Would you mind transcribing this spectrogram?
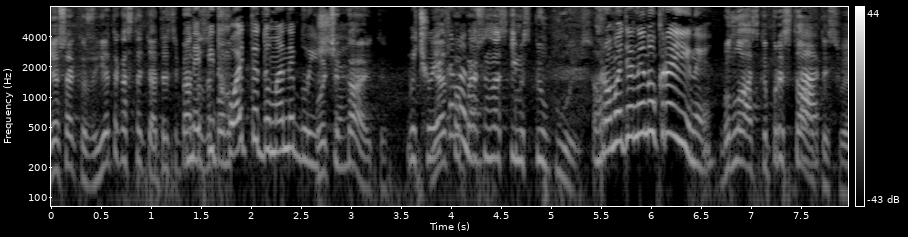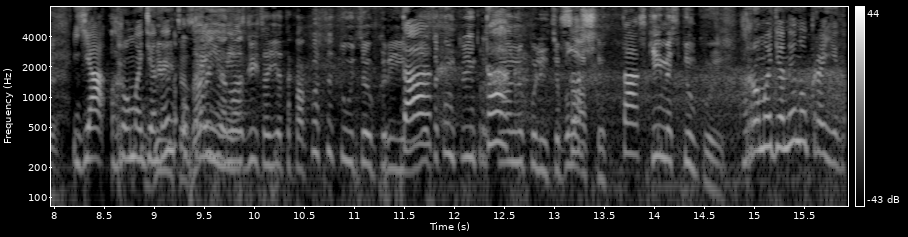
Я ще кажу, є така стаття 35 Не закону. підходьте до мене ближче. Почекайте. Ви чуєте я, мене? по-перше, не знаю, з ким я спілкуюсь. Громадянин України. Будь ласка, представтесь ви. Я громадянин Дивіться, зараз є, у нас дивіться, є така Конституція України, Так, є закон України про національну поліцію. Будь Саш, ласка, так. з ким я спілкуюсь? Громадянин України.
